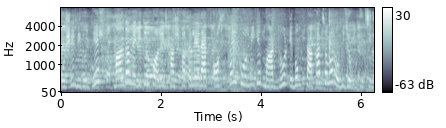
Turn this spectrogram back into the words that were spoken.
বোসের বিরুদ্ধে মালদা মেডিকেল কলেজ হাসপাতালের এক অস্থায়ী কর্মীকে মারধর এবং টাকা চাওয়ার অভিযোগ উঠেছিল।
